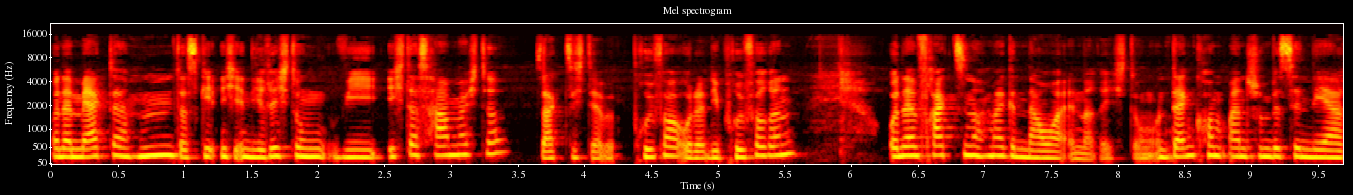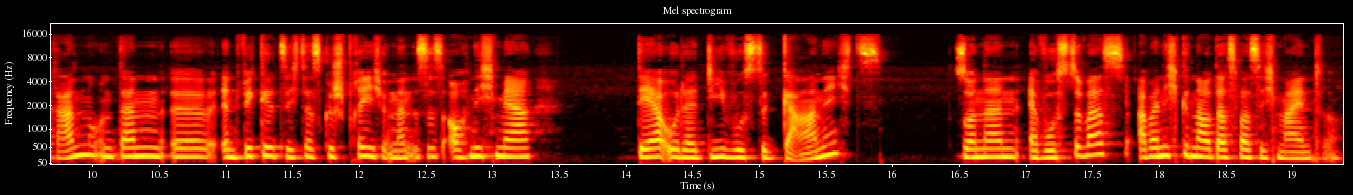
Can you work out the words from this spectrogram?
und dann merkt er, hm, das geht nicht in die Richtung, wie ich das haben möchte, sagt sich der Prüfer oder die Prüferin. Und dann fragt sie nochmal genauer in eine Richtung. Und dann kommt man schon ein bisschen näher ran und dann äh, entwickelt sich das Gespräch. Und dann ist es auch nicht mehr, der oder die wusste gar nichts, sondern er wusste was, aber nicht genau das, was ich meinte.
